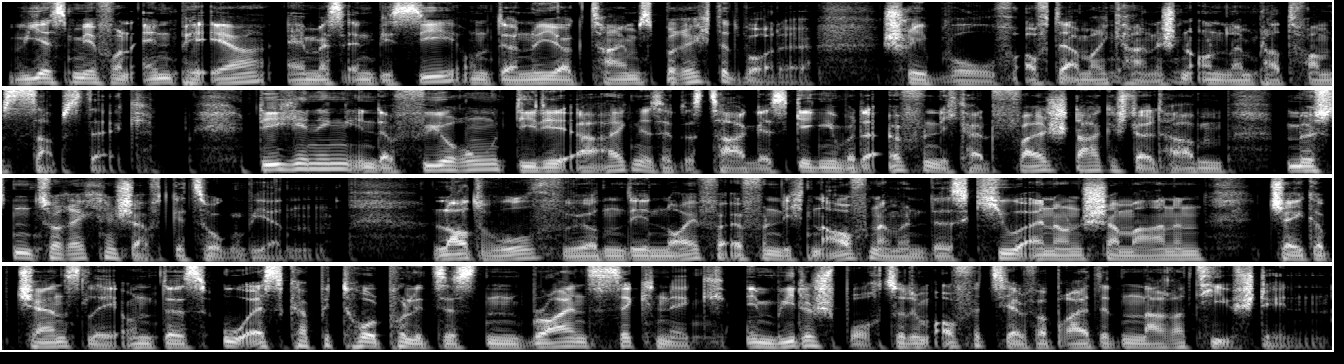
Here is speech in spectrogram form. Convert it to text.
wie es mir von NPR, MSNBC und der New York Times berichtet wurde, schrieb Wolf auf der amerikanischen Online-Plattform Substack. Diejenigen in der Führung, die die Ereignisse des Tages gegenüber der Öffentlichkeit falsch dargestellt haben, müssten zur Rechenschaft gezogen werden. Laut Wolf würden die neu veröffentlichten Aufnahmen des QAnon-Schamanen Jacob Chansley und des US-Kapitolpolizisten Brian Sick Technik im Widerspruch zu dem offiziell verbreiteten Narrativ stehen.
